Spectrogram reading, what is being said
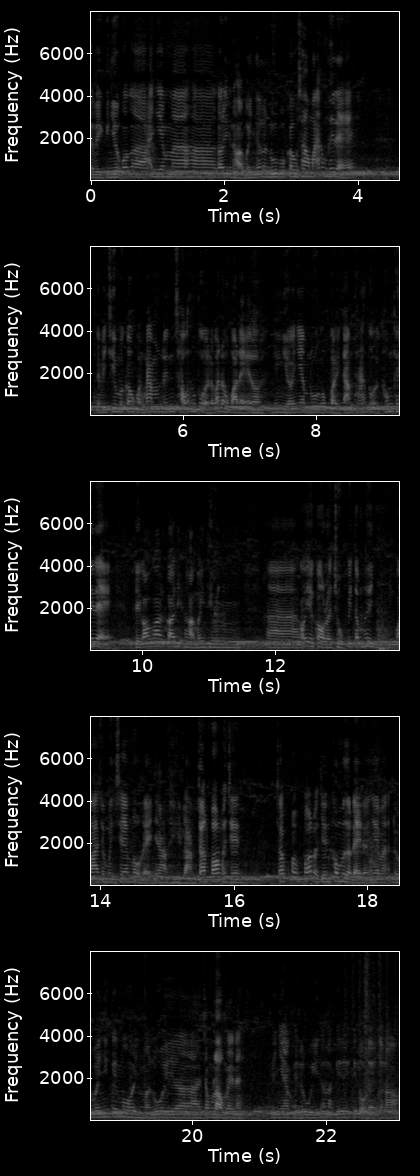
tại vì nhiều có à, anh em à, gọi điện hỏi mình đó là nuôi bồ câu sao mãi không thấy đẻ tại vì chim bồ câu khoảng 5 đến 6 tháng tuổi là bắt đầu vào đẻ rồi. Nhưng nhiều anh em nuôi có 7 8 tháng tuổi không thấy đẻ thì có gọi, gọi điện hỏi mình thì mình à, có yêu cầu là chụp cái tấm hình qua cho mình xem màu đẻ như nào thì làm chót vót ở trên. Chót vót ở trên không bao giờ đẻ được anh em ạ. Đối với những cái mô hình mà nuôi uh, trong lồng này này thì anh em phải lưu ý đó là cái cái độ đẻ cho nó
